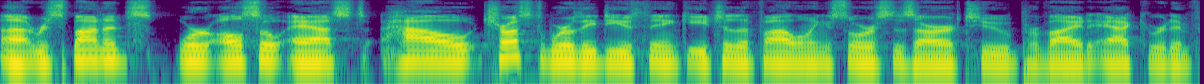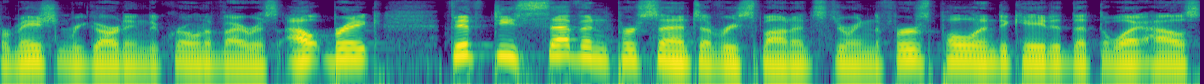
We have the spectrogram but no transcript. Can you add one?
Uh, respondents were also asked, How trustworthy do you think each of the following sources are to provide accurate information regarding the coronavirus outbreak? 57% of respondents during the first poll indicated that the White House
